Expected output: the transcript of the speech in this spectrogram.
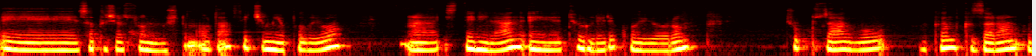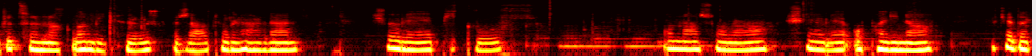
e, satışa sunmuştum. Oradan seçim yapılıyor. E, istenilen e, türleri koyuyorum. Çok güzel bu. Bakın kızaran ucu tırnaklı bir tür. Özel türlerden. Şöyle pikrus. Ondan sonra şöyle opalina. 3 adet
